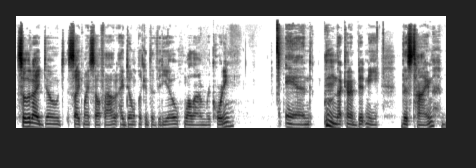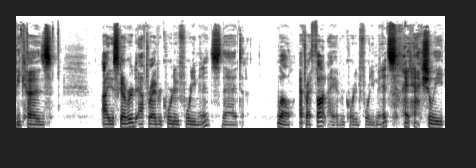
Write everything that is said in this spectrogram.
so that I don't psych myself out, I don't look at the video while I'm recording. And that kind of bit me this time because I discovered after I'd recorded 40 minutes that well, after I thought I had recorded 40 minutes, I'd actually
